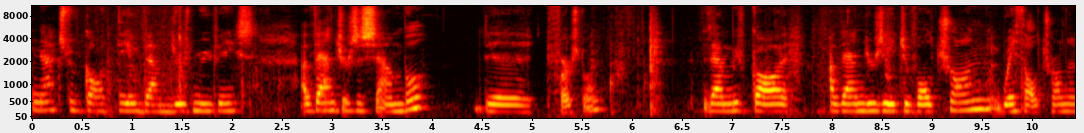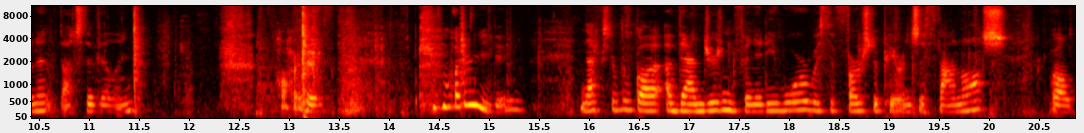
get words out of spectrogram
Next, we've got the Avengers movies. Avengers Assemble, the first one. Then we've got Avengers Age of Ultron with Ultron in it. That's the villain. What are you doing? Next up, we've got Avengers Infinity War with the first appearance of Thanos. Well,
